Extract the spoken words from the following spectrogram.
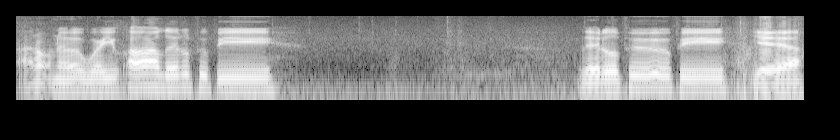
I don't know where you are, little poopy. Little poopy. Yeah.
